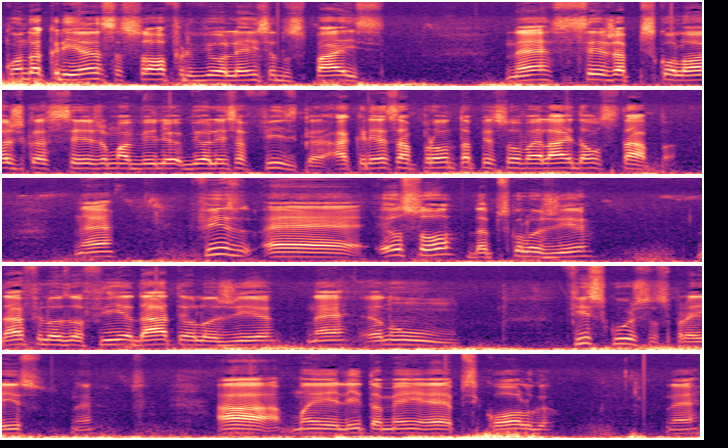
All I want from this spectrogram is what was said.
quando a criança sofre violência dos pais né? Seja psicológica, seja uma violência física. A criança pronta, a pessoa vai lá e dá uns tapa, né? Fiz, é, eu sou da psicologia, da filosofia, da teologia, né? Eu não fiz cursos para isso, né? A mãe Eli também é psicóloga, né?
